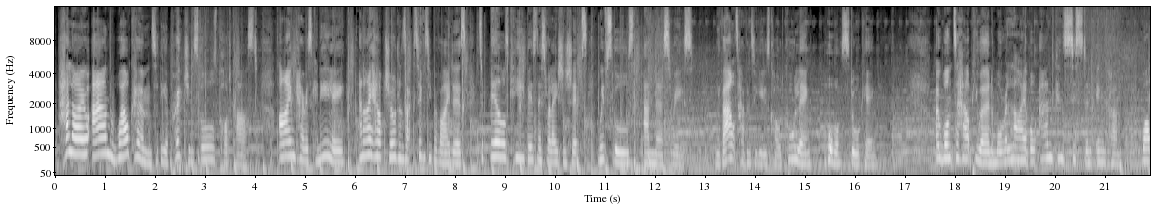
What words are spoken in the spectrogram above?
Hello and welcome to the Approaching Schools podcast. I'm Keris Keneally and I help children's activity providers to build key business relationships with schools and nurseries without having to use cold calling or stalking. I want to help you earn a more reliable and consistent income while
